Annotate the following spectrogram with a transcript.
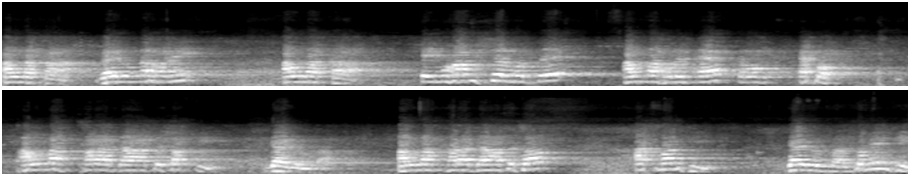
আল্লাহ গাইরুল্লাহ মানে আল্লাহ ছাড়া এই মহাবিশ্বের মধ্যে আল্লাহ হলেন এক এবং একক। আল্লাহ ছাড়া যা আছে সব কি? গাইরুল্লাহ আল্লাহ ছাড়া যা আছে সব আসমান কি? গাইরুল্লাহ জমিন কি?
